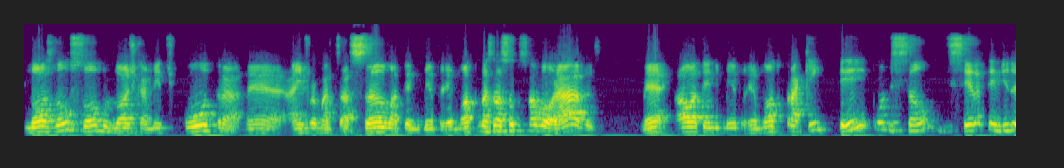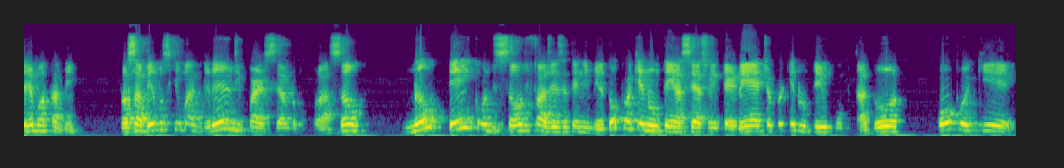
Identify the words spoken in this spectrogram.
nós não somos, logicamente, contra né, a informatização, o atendimento remoto, mas nós somos favoráveis né, ao atendimento remoto para quem tem condição de ser atendido remotamente. Nós sabemos que uma grande parcela da população não tem condição de fazer esse atendimento, ou porque não tem acesso à internet, ou porque não tem um computador, ou porque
